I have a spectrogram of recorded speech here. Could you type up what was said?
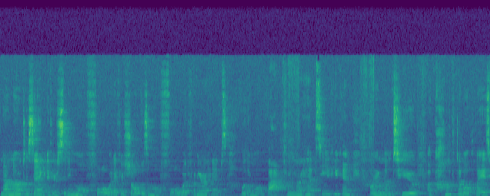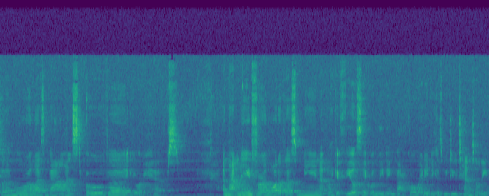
Now noticing if you're sitting more forward, if your shoulders are more forward from your hips or they're more back from your hips, see if you can bring them to a comfortable place where they're more or less balanced over your hips. And that may, for a lot of us, mean like it feels like we're leaning back already because we do tend to lean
